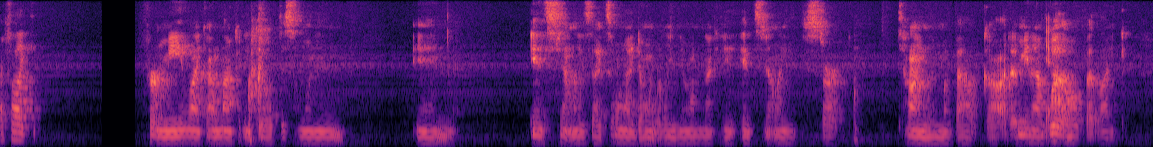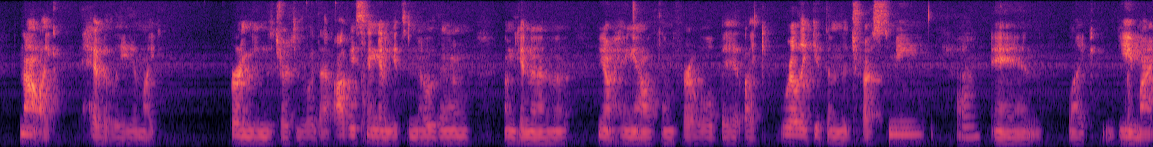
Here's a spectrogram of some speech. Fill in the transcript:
I feel like for me, like I'm not gonna go up to someone and, and instantly it's like someone I don't really know. I'm not gonna instantly start telling them about God. I mean, I Yeah. will, but like not like heavily and like bring them to church and stuff like that. Obviously, I'm gonna get to know them. I'm gonna you know hang out with them for a little bit, like really get them to trust me Yeah. and like be my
